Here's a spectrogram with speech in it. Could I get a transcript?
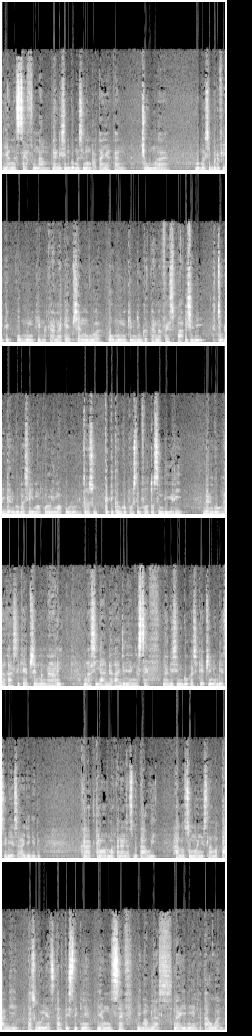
yang nge-save 6. Nah, di sini gue masih mempertanyakan. Cuma gue masih berpikir oh mungkin karena caption gue oh mungkin juga karena Vespa. Di sini kecurigaan gue masih 50-50 terus ketika gue posting foto sendiri dan gue nggak kasih caption menarik masih ada aja yang nge-save. Nah di sini gue kasih caption yang biasa-biasa aja gitu. Kerak telur makanan khas Betawi. Halo semuanya selamat pagi. Pas gue lihat statistiknya Yang nge-save 15 Nah ini yang ketahuan.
